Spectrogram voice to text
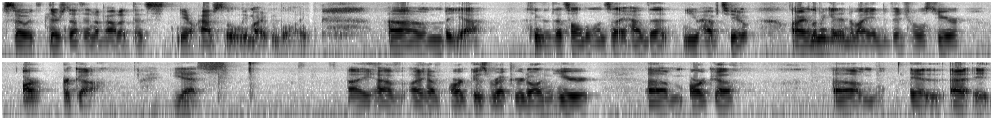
so there's nothing about it that's you know absolutely mind blowing. Um, but yeah, I think that that's all the ones that I have that you have too. All right, let me get into my individuals here. Arca. Yes. I have I have Arca's record on here. Um, Arca. Um, and uh, it,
